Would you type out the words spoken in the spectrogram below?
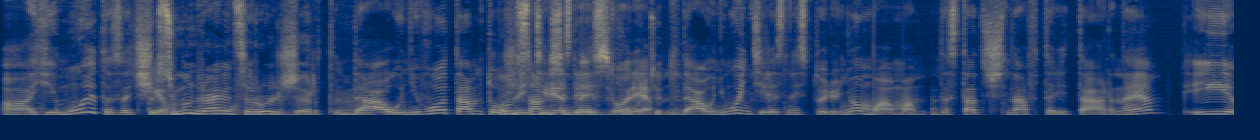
А ему это зачем? То есть ему нравится роль жертвы. Да, у него там тоже Он интересная история. изводит. Да, у него интересная история. У него мама достаточно авторитарная, и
